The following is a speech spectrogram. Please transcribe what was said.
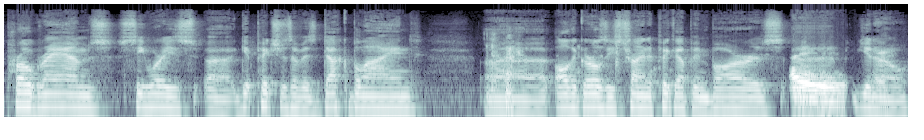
programs, see where he's, uh, get pictures of his duck blind, uh, all the girls he's trying to pick up in bars, uh, you know,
